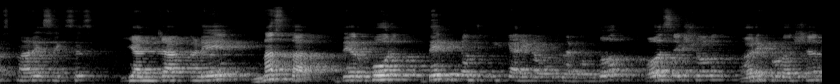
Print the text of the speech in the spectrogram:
असणारे सेक्सेस यांच्याकडे नसतात. Therefore they becomes to be carried out to that of the asexual reproduction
